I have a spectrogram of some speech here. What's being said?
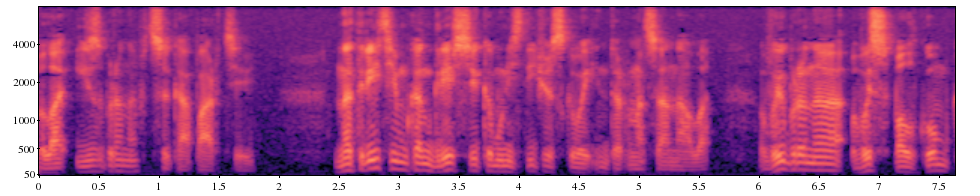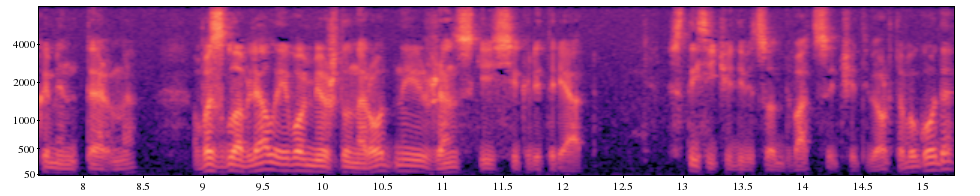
была избрана в ЦК партии. На третьем конгрессе коммунистического интернационала выбрана в исполком Коминтерна, возглавляла его Международный женский секретариат. С 1924 года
